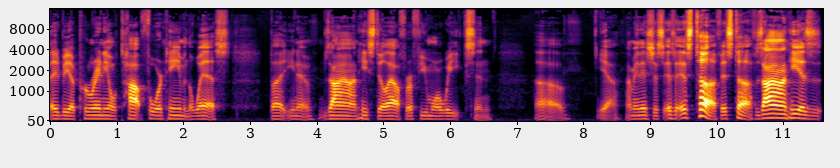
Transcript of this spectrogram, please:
they'd be a perennial top four team in the West. But you know, Zion, he's still out for a few more weeks, and uh, yeah, I mean, it's just it's, it's tough. It's tough. Zion, he is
